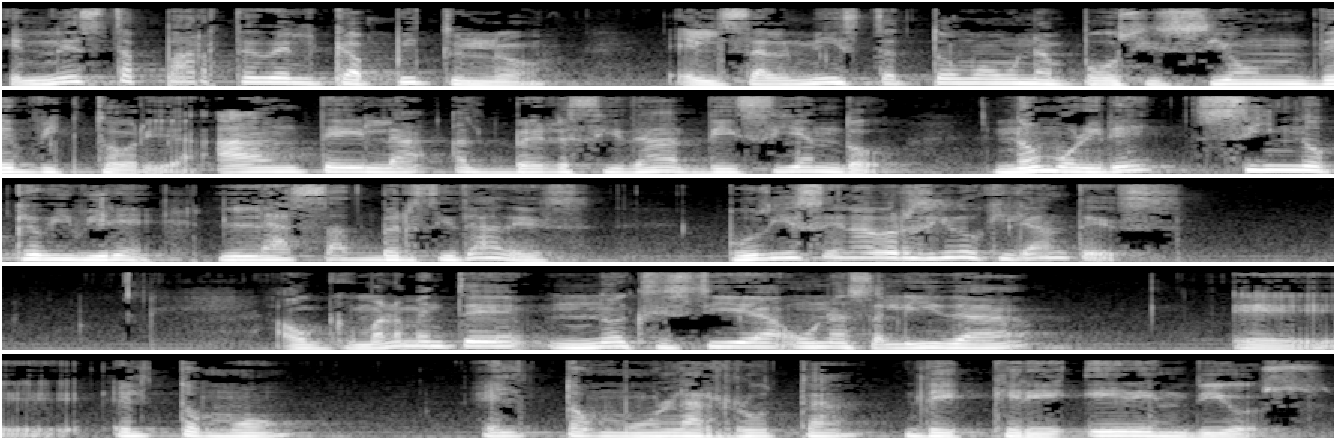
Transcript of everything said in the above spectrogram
En esta parte del capítulo, el salmista toma una posición de victoria ante la adversidad, diciendo, no moriré, sino que viviré. Las adversidades pudiesen haber sido gigantes, aunque humanamente no existía una salida, eh, él tomó, él tomó la ruta de creer en Dios.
